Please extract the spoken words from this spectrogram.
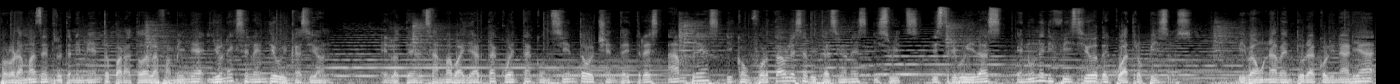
Programas de entretenimiento para toda la familia y una excelente ubicación. El Hotel Samba Vallarta cuenta con 183 amplias y confortables habitaciones y suites, distribuidas en un edificio de cuatro pisos. Viva una aventura culinaria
